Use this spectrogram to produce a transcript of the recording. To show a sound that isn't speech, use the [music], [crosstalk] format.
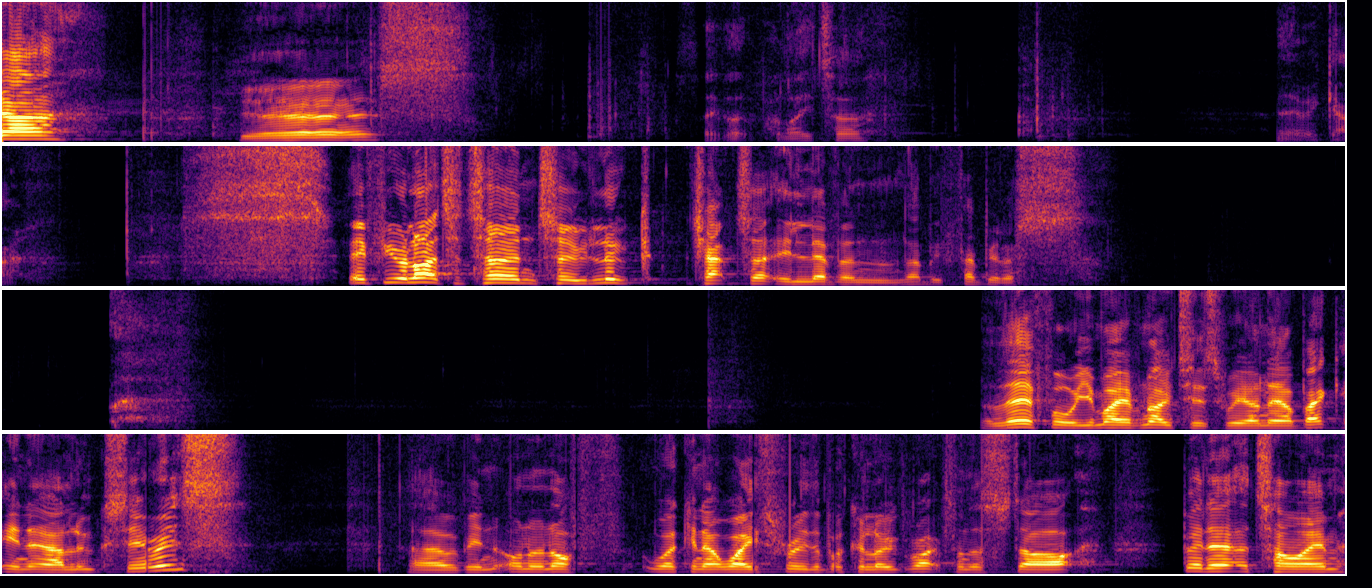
clear? Yes. Save that for later. There we go. If you would like to turn to Luke chapter 11, that'd be fabulous. And therefore, you may have noticed we are now back in our Luke series. Uh, we've been on and off working our way through the book of Luke right from the start, bit at a time.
